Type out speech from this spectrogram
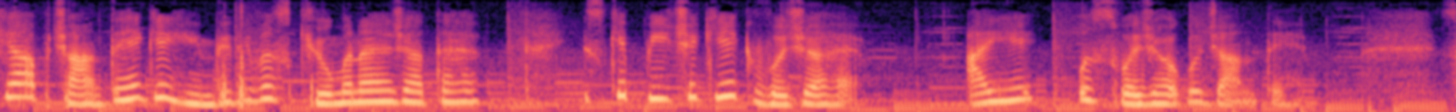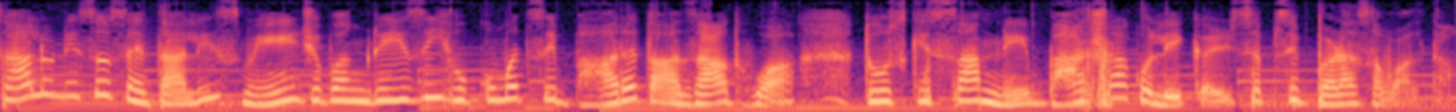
क्या आप जानते हैं कि हिंदी दिवस क्यों मनाया जाता है? इसके पीछे की एक वजह है। आइए उस वजह को जानते हैं। साल 1947 में जब अंग्रेज़ी हुकूमत से भारत आज़ाद हुआ तो उसके सामने भाषा को लेकर सबसे बड़ा सवाल था।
